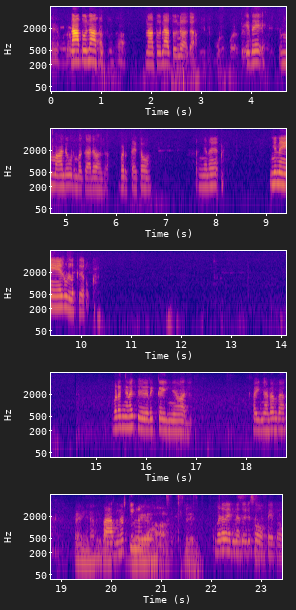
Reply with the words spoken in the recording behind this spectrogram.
ഏഹ് ഇവിടെ നാത്തൂൻ നാത്തൂ. നാത്തൂന്റെ വക. ഇത് ഉമ്മാന്റെ കുടുംബക്കാരും ആകാം ഇവിടുത്തെ കേട്ടോ അങ്ങനെ ഇനി നേരെ ഉള്ളിൽ കയറും ഇവിടെ ഇങ്ങനെ കേറി കഴിഞ്ഞാൽ കഴിഞ്ഞാൽ എന്താ? ഇവിടെ വരുന്നത് ഒരു സോഫ കേട്ടോ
